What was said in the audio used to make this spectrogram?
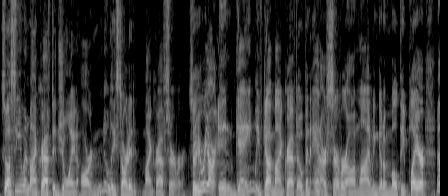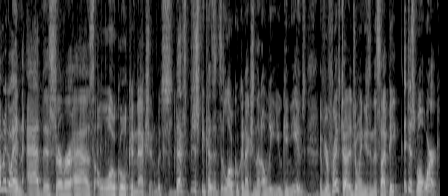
So I'll see you in Minecraft to join our newly started Minecraft server. So here we are in game. We've got Minecraft open and our server online. We can go to multiplayer. Now I'm going to go ahead and add this server as local connection, which that's just just because it's a local connection that only you can use. If your friends try to join using this IP, it just won't work.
